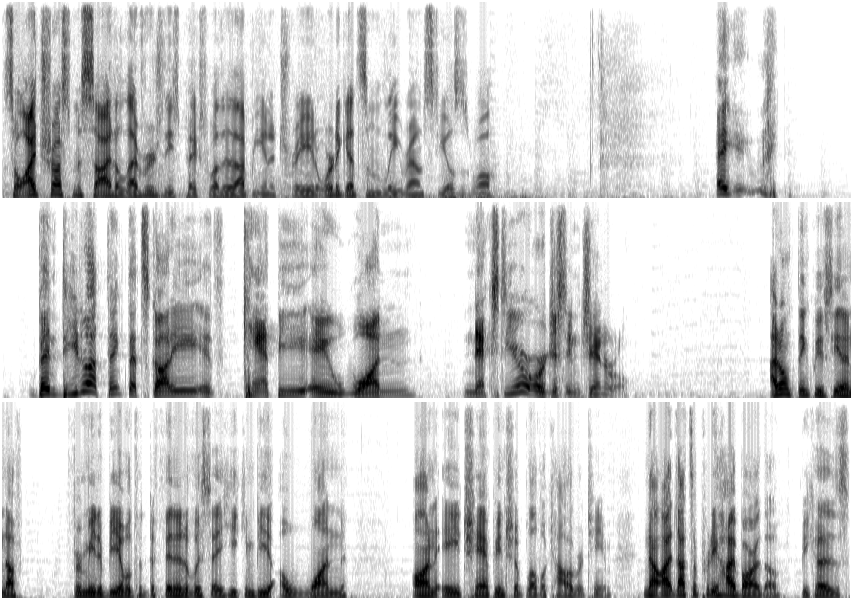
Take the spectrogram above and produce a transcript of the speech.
So I trust Masai to leverage these picks, whether that be in a trade or to get some late round steals as well. Hey, Ben, do you not think that Scottie is can't be a one next year, or just in general? I don't think we've seen enough for me to be able to definitively say he can be a one on a championship level caliber team. Now I, that's a pretty high bar though, because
